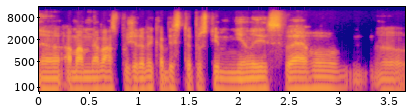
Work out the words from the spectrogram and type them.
uh, a mám na vás požadavek, abyste prostě měli svého uh,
